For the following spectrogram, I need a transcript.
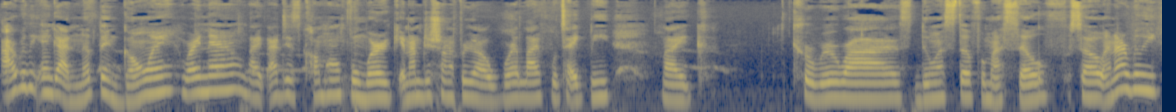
I really ain't got nothing going right now. Like, I just come home from work and I'm just trying to figure out where life will take me. Like, career wise, doing stuff for myself. So, and I really,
